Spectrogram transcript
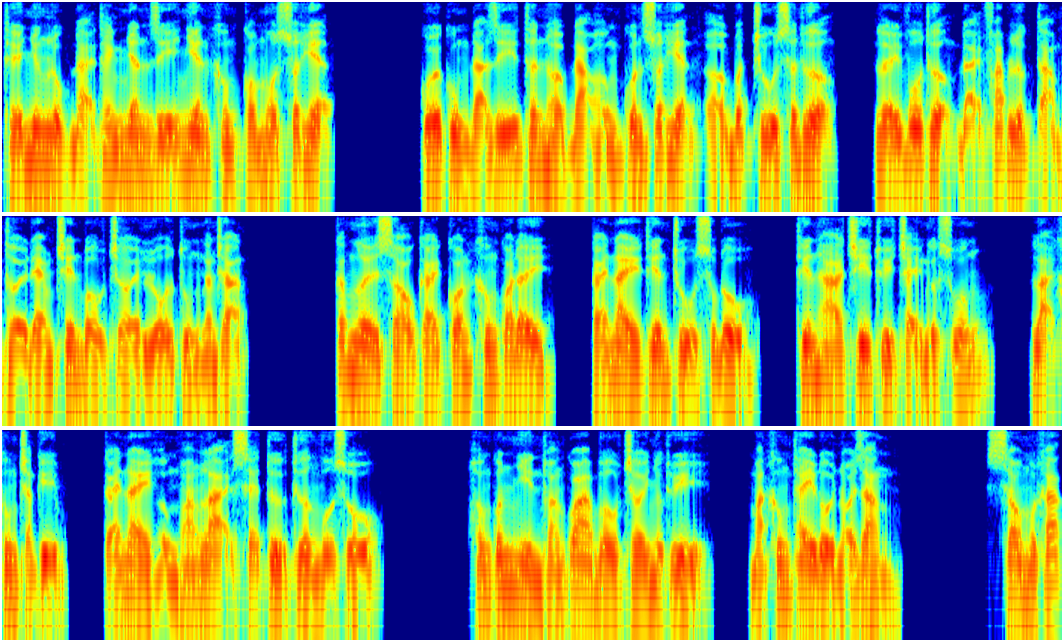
thế nhưng lục đại thánh nhân dĩ nhiên không có một xuất hiện. Cuối cùng đã dĩ thân hợp đạo hồng quân xuất hiện ở bất chu sân thượng, lấy vô thượng đại pháp lực tạm thời đem trên bầu trời lỗ thủng ngăn chặn. Các ngươi sáu cái còn không qua đây, cái này thiên trụ sụp đổ, thiên hà chi thủy chảy ngược xuống, lại không chặn kịp, cái này hồng hoang lại sẽ tử thương vô số. Hồng quân nhìn thoáng qua bầu trời nhược thủy, mặt không thay đổi nói rằng. Sau một khắc,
